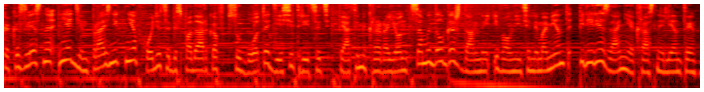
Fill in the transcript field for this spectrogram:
Как известно, ни один праздник не обходится без подарков. Суббота, 10.30, пятый микрорайон. Самый долгожданный и волнительный момент – перерезание красной ленты.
